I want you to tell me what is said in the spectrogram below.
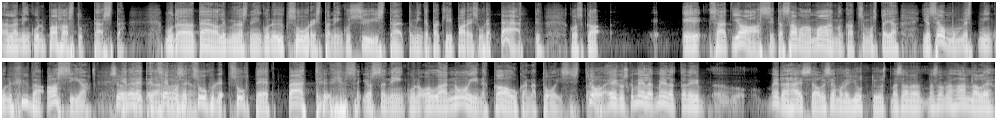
älä niin kuin pahastu tästä. Mutta tämä oli myös niin kuin yksi suurista niin kuin syistä, että minkä takia parisuhde päättyi, koska ei, sä et jaa sitä samaa maailmankatsomusta ja, ja se on mun mielestä niin kuin hyvä asia, että et, et semmoiset suhteet päättyy, jossa, jossa niin kuin ollaan noin kaukana toisistaan. Joo, ei, koska meillä, meillä tani, meidän häissä oli semmoinen juttu, just mä sanoin, mä sanoin Hannalle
